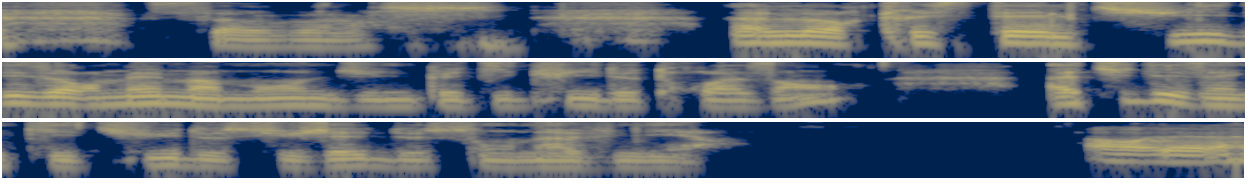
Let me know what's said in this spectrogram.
Ça marche. Alors, Christelle, tu es désormais maman d'une petite fille de 3 ans. As-tu des inquiétudes au sujet de son avenir? Oh là là.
